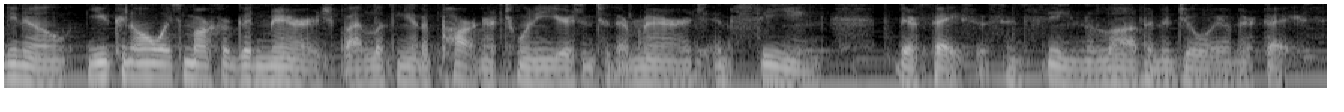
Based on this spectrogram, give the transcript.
you know, you can always mark a good marriage by looking at a partner 20 years into their marriage and seeing their faces and seeing the love and the joy on their face.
